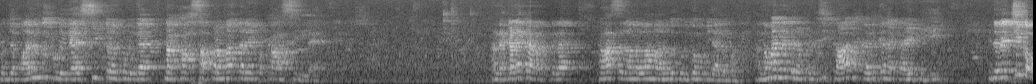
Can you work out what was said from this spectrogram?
கொஞ்சம் மருந்து கொடுங்க சீக்கிரம் கொடுங்க. நான் காசு அப்புறமா தரேன் இப்ப காசு இல்லை. அந்த கடைக்காரத்துல காசு இல்லாம எல்லாம் மருந்து கொடுக்க முடியாதுமா அந்த அம்மா என்ன படிச்சு? காது கடுக்கனை கழட்டி இதை வச்சுக்கோ.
